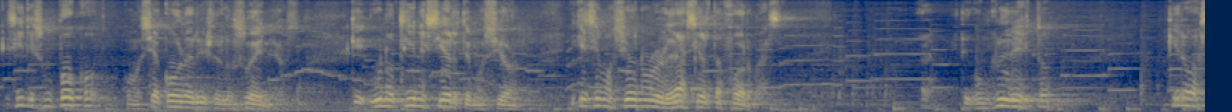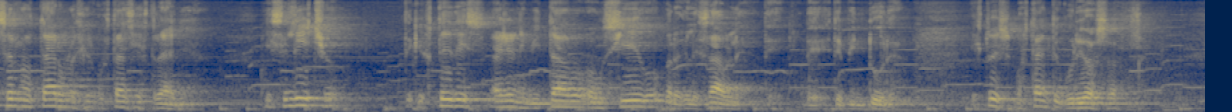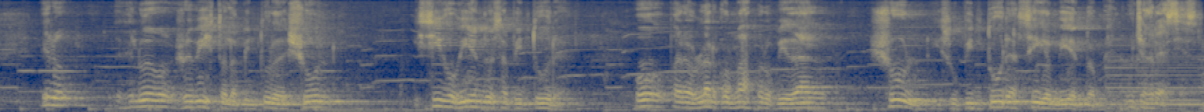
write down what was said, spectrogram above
Es decir, es un poco, como decía Coleridge, de los sueños, que uno tiene cierta emoción y que esa emoción uno le da ciertas formas. Para este, concluir esto, quiero hacer notar una circunstancia extraña. Es el hecho de que ustedes hayan invitado a un ciego para que les hable de, esta pintura. Esto es bastante curioso, pero desde luego yo he visto la pintura de Jules y sigo viendo esa pintura. O, para hablar con más propiedad, Jules y su pintura siguen viéndome. Muchas gracias.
